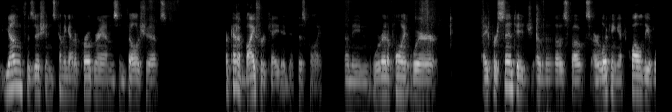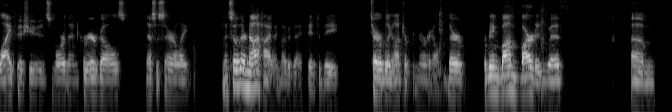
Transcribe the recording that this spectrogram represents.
young physicians coming out of programs and fellowships are kind of bifurcated at this point. I mean, we're at a point where a percentage of those folks are looking at quality of life issues more than career goals necessarily. And so they're not highly motivated to be terribly entrepreneurial. They're, they're being bombarded with, um,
